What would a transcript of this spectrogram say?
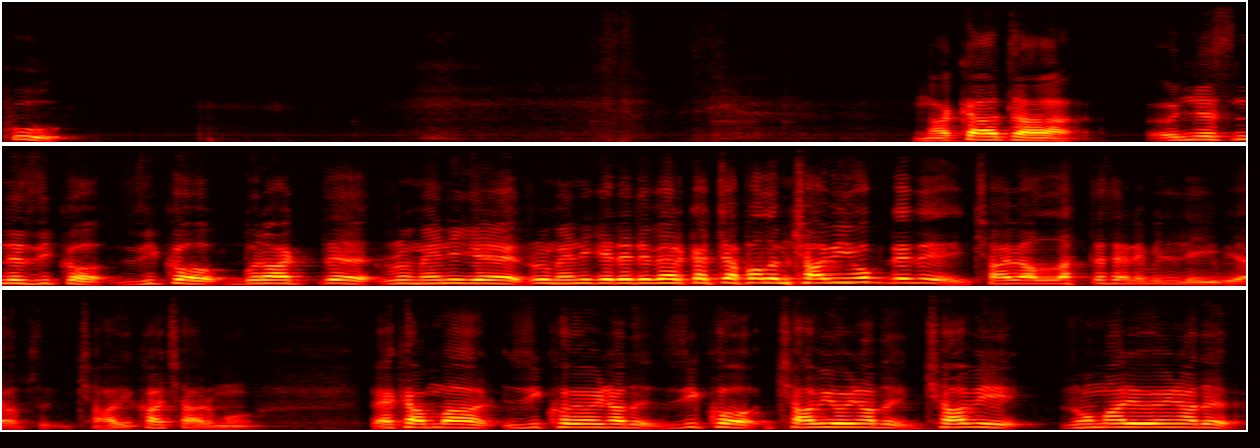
Pu. Nakata. Öncesinde Zico. Zico bıraktı. Rumenige. Rumenige dedi ver kaç yapalım. Çavi yok dedi. Çavi Allah da seni bildiği gibi yapsın. Çavi kaçar mı? Beckenbauer. Zico'yu oynadı. Zico. Çavi oynadı. Çavi. Romario oynadı.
